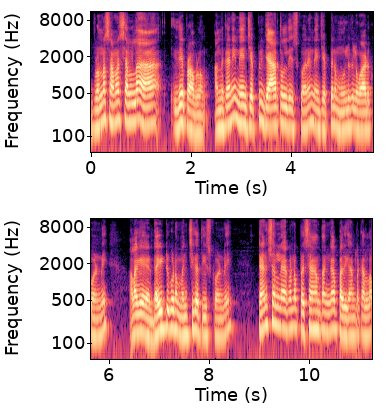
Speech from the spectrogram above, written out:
ఇప్పుడున్న సమస్యల్లా ఇదే ప్రాబ్లం అందుకని నేను చెప్పిన జాగ్రత్తలు తీసుకొని నేను చెప్పిన మూలికలు వాడుకోండి. అలాగే డైట్ కూడా మంచిగా తీసుకోండి. టెన్షన్ లేకుండా ప్రశాంతంగా పది గంటలకల్లా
